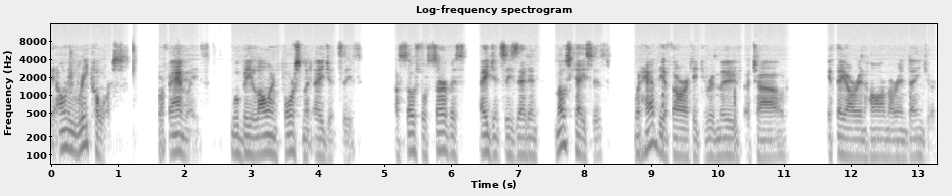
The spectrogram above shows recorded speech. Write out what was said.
the only recourse for families will be law enforcement agencies or social service agencies that, in most cases, would have the authority to remove a child if they are in harm or in danger.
